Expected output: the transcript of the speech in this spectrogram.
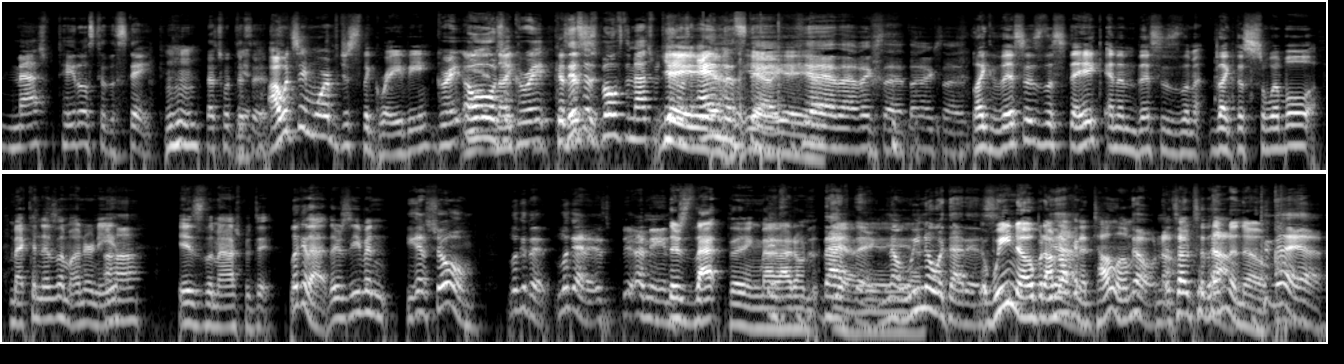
mashed potatoes to the steak. Mhm. That's what this Yeah. is. I would say more of just the gravy. Great. Oh, it's like, a great. 'cause This, is, both the mashed potatoes yeah, and yeah. the steak. Yeah, yeah, yeah. that makes sense. That makes sense. Like this is the steak, and then this is the like the swivel mechanism underneath Uh-huh. is the mashed potato. Look at that. There's even You gotta show them. Look at it. Look at it. It's, I mean, there's that thing that I don't. That yeah, thing. yeah, no, yeah, we know what that is. We know, but I'm not gonna tell them. No, no. It's up to them no. to know. Yeah, yeah.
